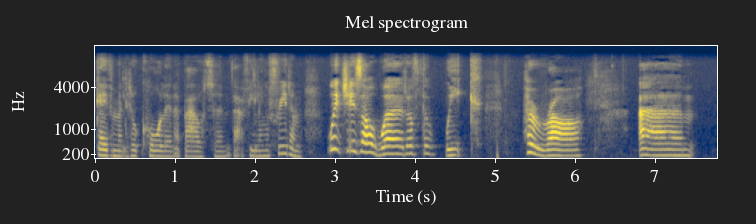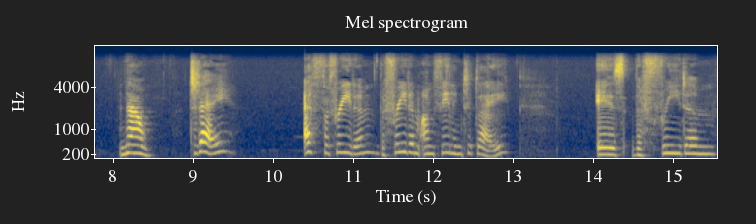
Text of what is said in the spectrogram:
gave him a little call in about um, that feeling of freedom, which is our word of the week. Hurrah! Um, now, today F for freedom, the freedom I'm feeling today is the freedom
